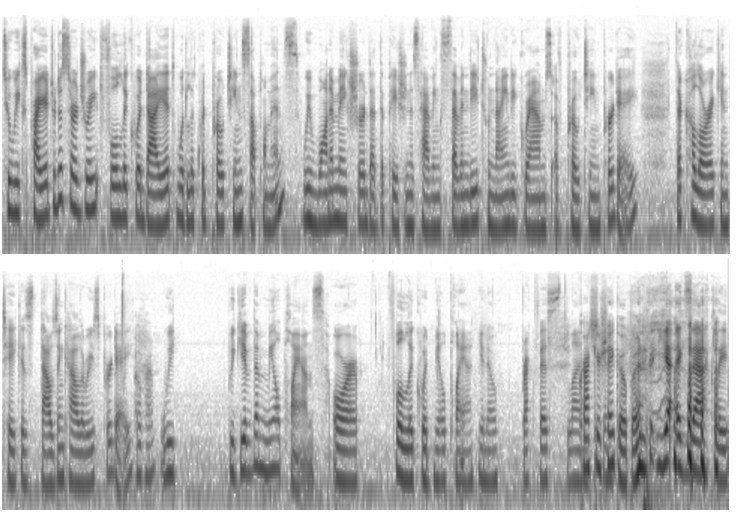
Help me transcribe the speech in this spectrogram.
two weeks prior to the surgery, full liquid diet with liquid protein supplements. We want to make sure that the patient is having 70 to 90 grams of protein per day. Their caloric intake is 1,000 calories per day. Okay. We we give them meal plans or full liquid meal plan. You know, breakfast, lunch. Crack your shake open. yeah, exactly.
